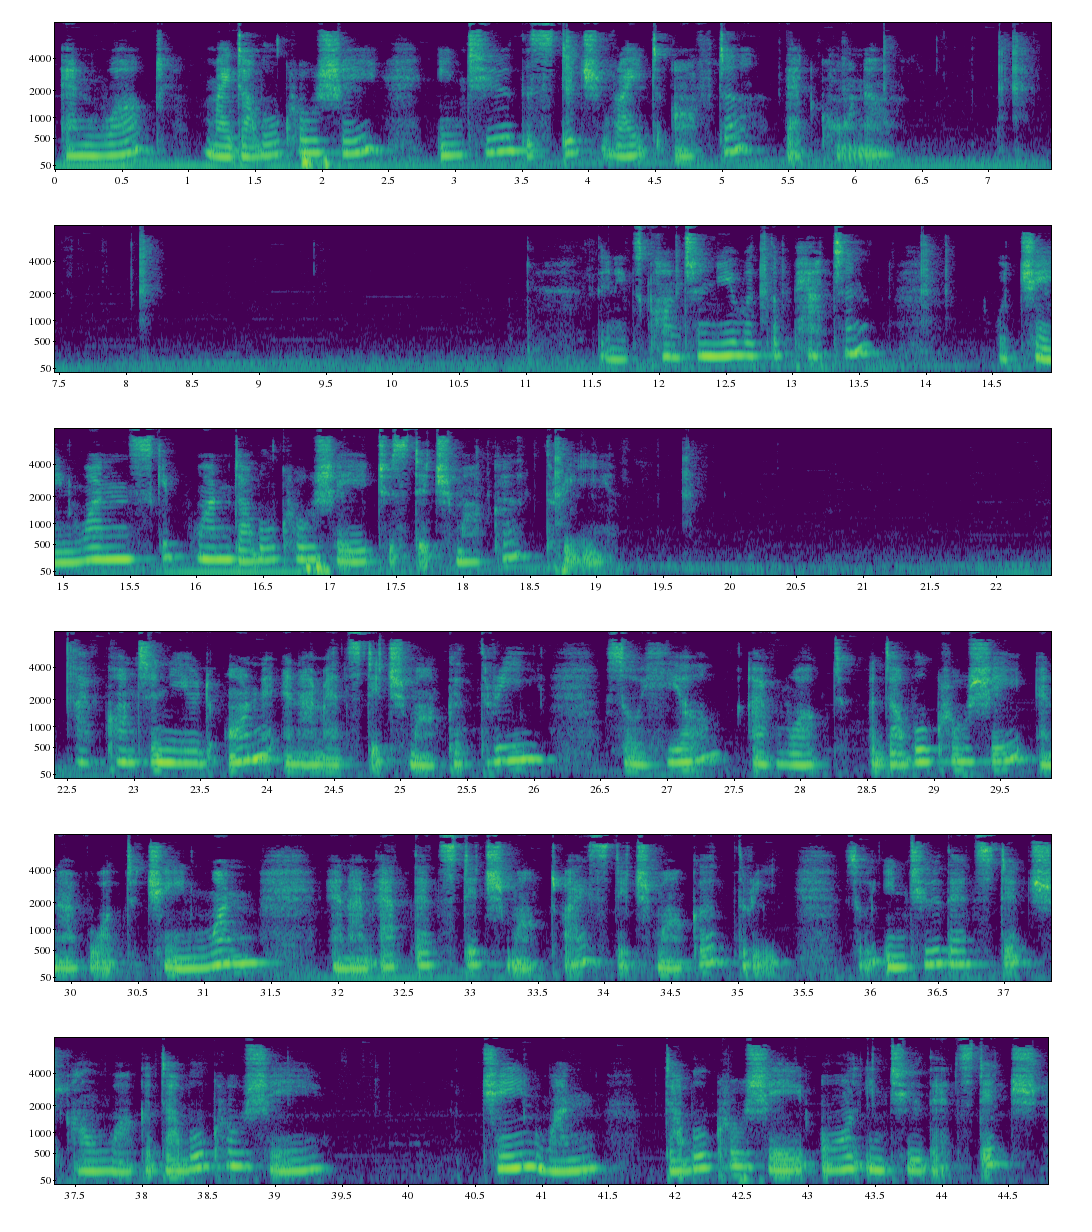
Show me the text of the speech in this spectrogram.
and worked my double crochet into the stitch right after that corner. Then it's continue with the pattern with chain one skip one double crochet to stitch marker three. I've continued on and I'm at stitch marker three. So here I've worked a double crochet and I've worked a chain one and I'm at that stitch marked by stitch marker three. So into that stitch I'll work a double crochet chain one double crochet all into that stitch.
